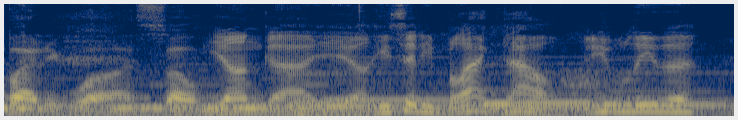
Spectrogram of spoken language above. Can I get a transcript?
but it was. So Young guy. Yeah. He said he blacked out. Do you believe that?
